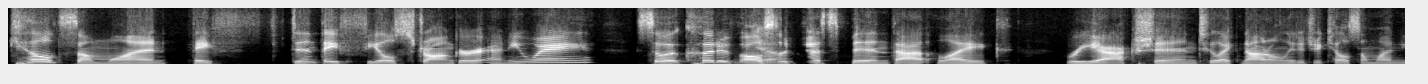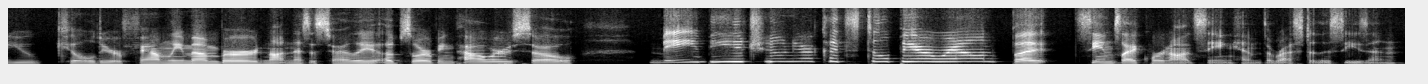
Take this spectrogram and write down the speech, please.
killed someone, they f- didn't they feel stronger anyway. So it could have also just been that like reaction to like not only did you kill someone, you killed your family member, not necessarily absorbing powers. So maybe Junior could still be around, but seems like we're not seeing him the rest of the season.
